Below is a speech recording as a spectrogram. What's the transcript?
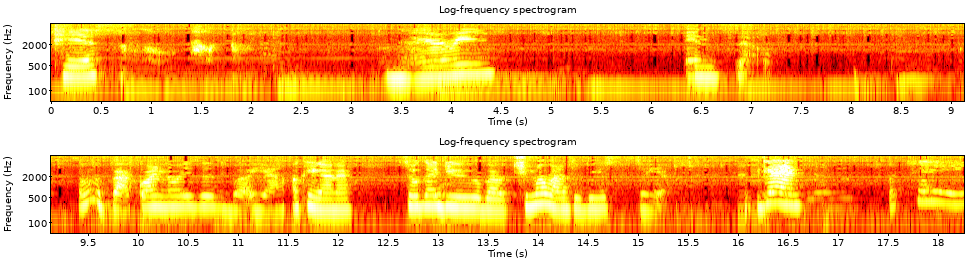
kiss Mary and Sal. Oh, the background noises, but yeah. Okay, Anna. So we're gonna do about two more rounds of these. So yeah. Again. Okay.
